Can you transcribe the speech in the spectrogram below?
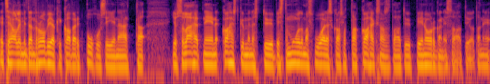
Et sehän oli, mitä ne Roviokin kaverit puhu siinä, että jos sä lähdet niin 20 tyypistä muutamassa vuodessa kasvattaa 800 tyyppiin organisaatiota, niin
